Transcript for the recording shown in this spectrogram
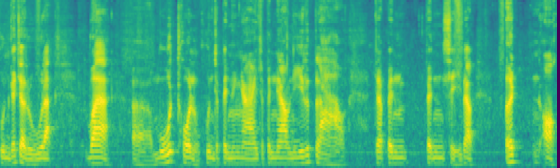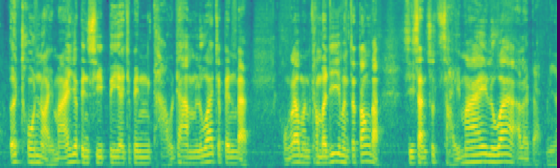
คุณก็จะรู้ละว่ามูดโทนของคุณจะเป็นยังไง จะเป็นแนวนี้หรือเปล่า จะเป็นเป็นสีแบบเอิร์ธออกเอิร์ธโทนหน่อยไหมจะเป็นซีเปียจะเป็นขาวดำหรือว่าจะเป็นแบบของเรามันคัมบดี้มันจะต้องแบบสีสันสดใสไหมหรือว่าอะไรแบบนี้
